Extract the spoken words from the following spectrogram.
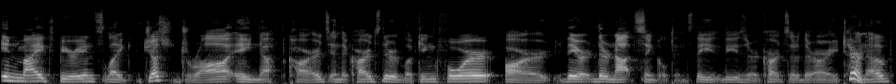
in my experience, like just draw enough cards, and the cards they're looking for are they are they're not singletons. They these are cards that there are a ton of.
